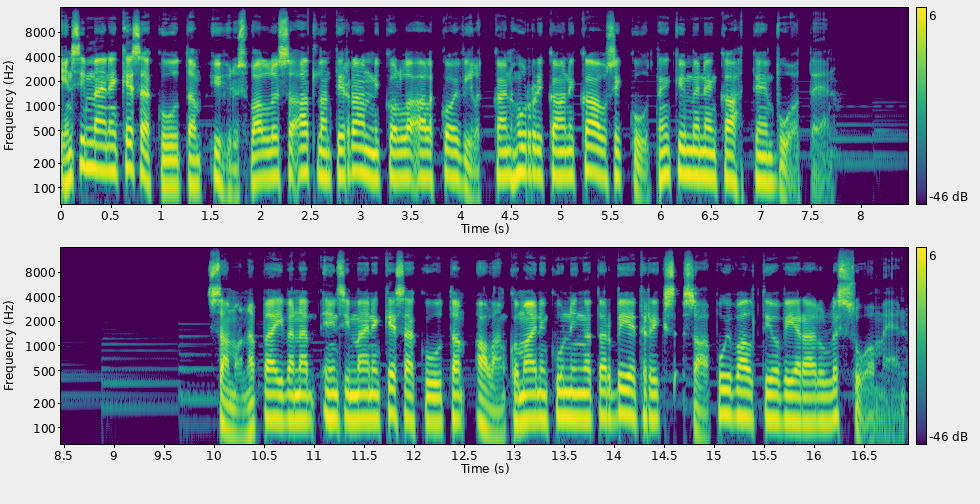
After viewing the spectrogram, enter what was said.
Ensimmäinen kesäkuuta Yhdysvalloissa Atlantin rannikolla alkoi vilkkain hurrikaanikausi 62 vuoteen. Samana päivänä ensimmäinen kesäkuuta Alankomainen kuningatar Beatrix saapui valtiovierailulle Suomeen.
